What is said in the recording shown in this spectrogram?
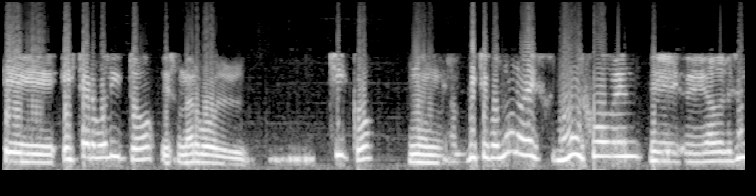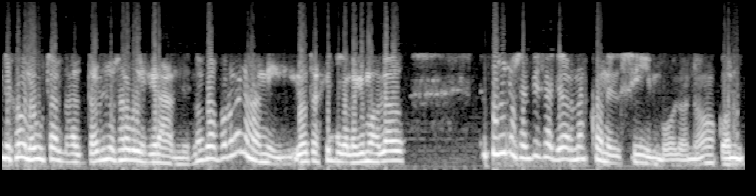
eh, este arbolito es un árbol chico, viste, cuando uno es muy joven, adolescente joven, le gustan tal vez los árboles grandes, ¿no? por lo menos a mí y otra gente con la que hemos hablado, después uno se empieza a quedar más con el símbolo, ¿no? Con,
